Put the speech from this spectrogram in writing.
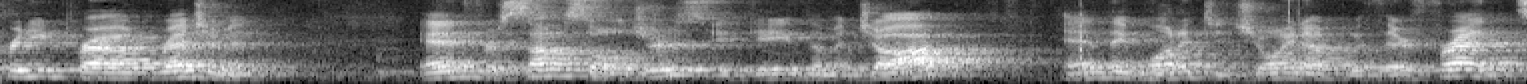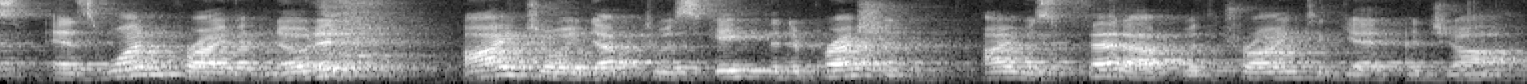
pretty proud regiment. And for some soldiers, it gave them a job, and they wanted to join up with their friends. As one private noted, I joined up to escape the Depression. I was fed up with trying to get a job.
